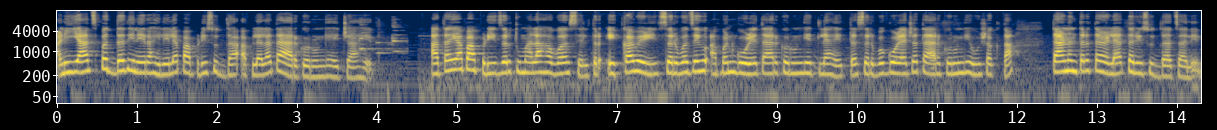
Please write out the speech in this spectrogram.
आणि याच पद्धतीने राहिलेल्या पापडीसुद्धा आपल्याला तयार करून घ्यायच्या आहेत. आता या पापडी जर तुम्हाला हवं असेल तर एका वेळी सर्व जे आपण गोळे तयार करून घेतले आहेत त्या सर्व गोळ्याच्या तयार करून घेऊ शकता. त्यानंतर तळल्या तरीसुद्धा चालेल.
